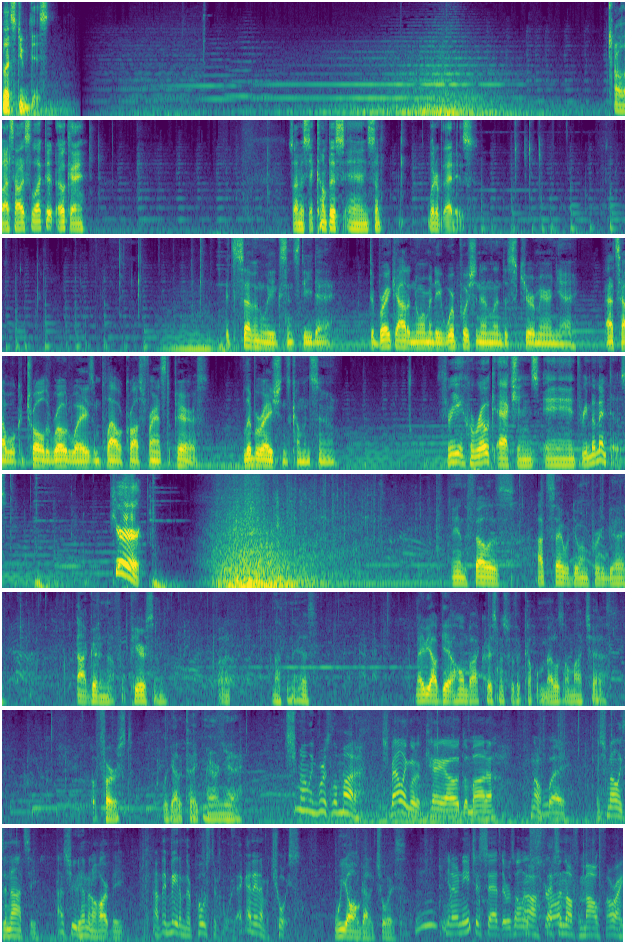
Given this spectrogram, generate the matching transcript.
Let's do this. Oh, that's how I select it? Okay. So I missed a compass and some... whatever that is. It's seven weeks since D-Day. To break out of Normandy, we're pushing inland to secure Marigny. That's how we'll control the roadways and plow across France to Paris. Liberation's coming soon. Three heroic actions and three mementos. Sure. Me and the fellas, I'd say we're doing pretty good. Not good enough for Pearson, but nothing is. Maybe I'll get home by Christmas with a couple medals on my chest. But first, we gotta take Marigny. Schmeling versus LaMotta. Schmeling would have KO'd LaMotta. No way. And Schmeling's a Nazi. I'd shoot him in a heartbeat. Now, they made him their poster boy. That guy didn't have a choice. We all got a choice. Hmm, you know, Nietzsche said there was only ah, Oh, strong... that's enough mouth. All right.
